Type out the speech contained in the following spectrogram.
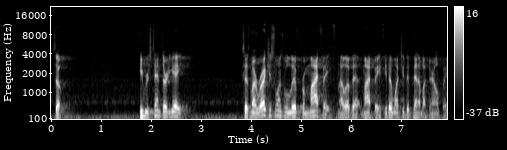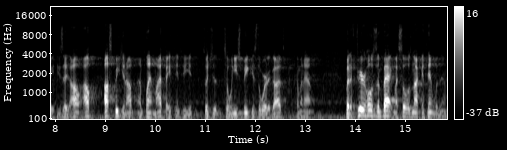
So, Hebrews 10:38 says, My righteous ones will live from my faith. And I love that, my faith. He doesn't want you to depend on your own faith. He says, I'll, I'll, I'll speak to you and I'll implant my faith into you. So, so when you speak, it's the word of God coming out. But if fear holds them back, my soul is not content with them.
